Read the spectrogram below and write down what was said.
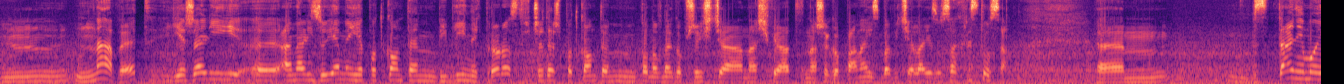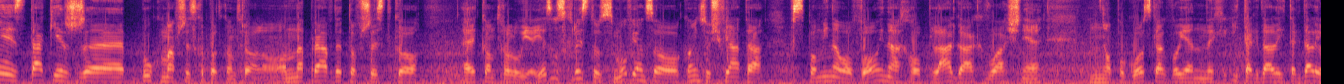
Mm, Nawet jeżeli e, analizujemy je pod kątem biblijnych proroctw, czy też pod kątem ponownego przyjścia na świat naszego Pana i Zbawiciela Jezusa Chrystusa. Zdanie moje jest takie, że Bóg ma wszystko pod kontrolą. On naprawdę to wszystko e, kontroluje. Jezus Chrystus, mówiąc o końcu świata, wspominał o wojnach, o plagach, właśnie, mm, o pogłoskach wojennych i tak dalej, i tak dalej.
